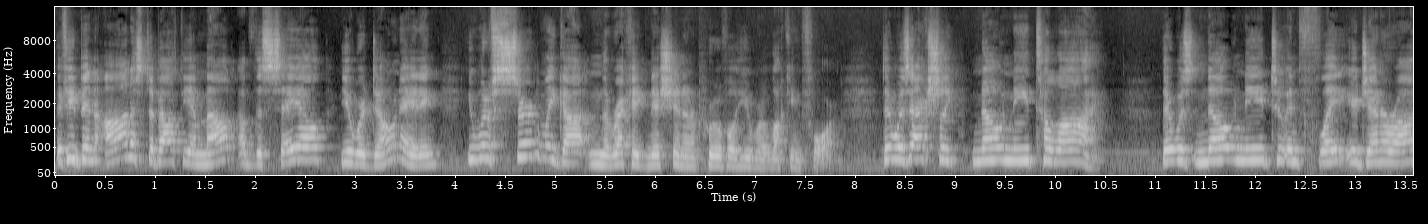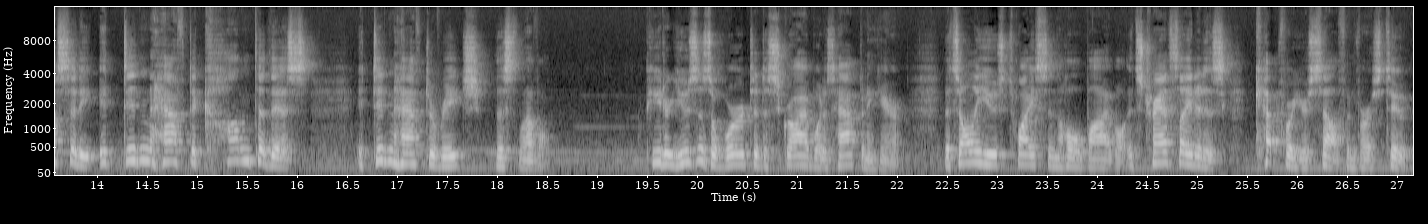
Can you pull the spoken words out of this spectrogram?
If you'd been honest about the amount of the sale you were donating, you would have certainly gotten the recognition and approval you were looking for. There was actually no need to lie. There was no need to inflate your generosity. It didn't have to come to this, it didn't have to reach this level. Peter uses a word to describe what is happening here that's only used twice in the whole Bible. It's translated as kept for yourself in verse 2.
